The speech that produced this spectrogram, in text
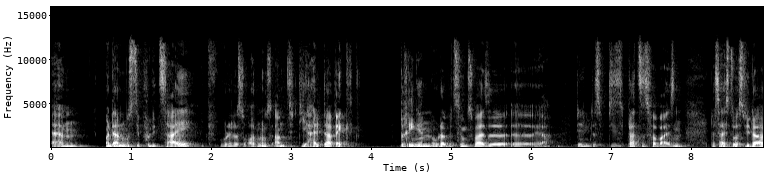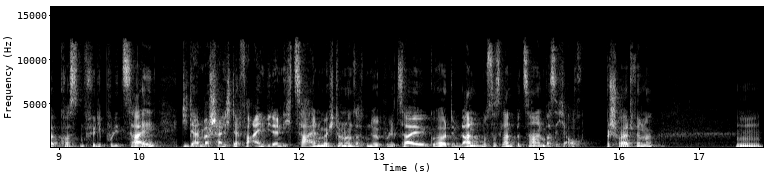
Ähm, und dann muss die Polizei oder das Ordnungsamt die halt da wegbringen oder beziehungsweise äh, ja, den, das, dieses Platzes verweisen. Das heißt, du hast wieder Kosten für die Polizei, die dann wahrscheinlich der Verein wieder nicht zahlen möchte und dann sagt, nö, Polizei gehört dem Land, muss das Land bezahlen, was ich auch bescheuert finde. Hm.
